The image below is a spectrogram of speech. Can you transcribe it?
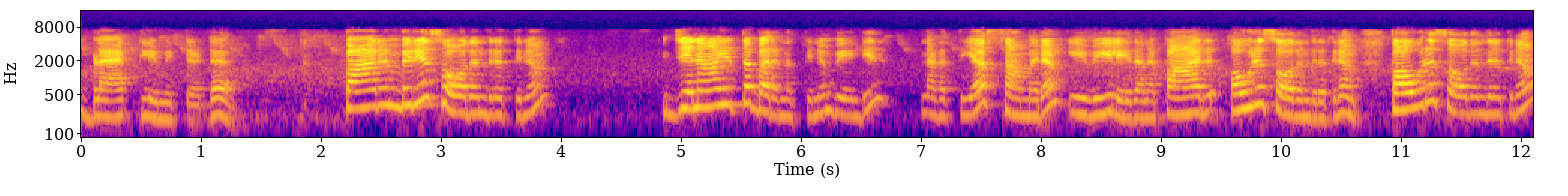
Black Limited. പാരമ്പര്യ സ്വാതന്ത്ര്യത്തിനും ജനായത്ത ഭരണത്തിനും വേണ്ടി നടത്തിയ സമരം ഇവയിൽ ഏതാണ്? പാര പൗര സ്വാതന്ത്ര്യത്തിനും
